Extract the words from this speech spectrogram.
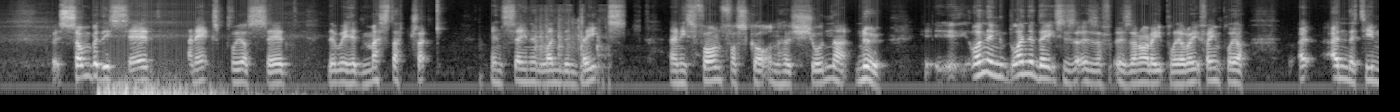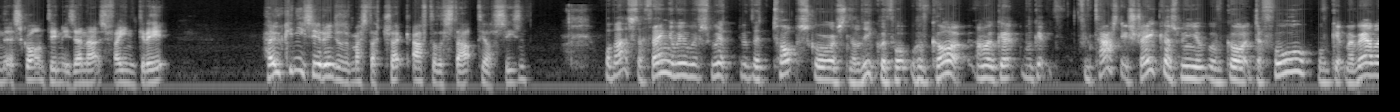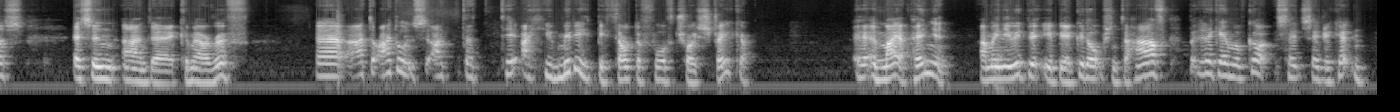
but somebody said, an ex player said, that we had missed a trick in signing Lyndon Dykes, and his form for Scotland has shown that. No, Lyndon Lyndon Dykes is, is, a, is an all right player, right, fine player. In the team, that the Scotland team he's in, that's fine, great. How can you say Rangers have missed a trick after the start to our season? Well, that's the thing. I mean, we've, we're the top scorers in the league with what we've got, and we've got we've got fantastic strikers. Mean, we've got Defoe, we've got Morelos, Itten, and uh, Kemar Roofe. Uh, I, don't, I don't. I, I, I, he maybe be third or fourth choice striker, in my opinion. I mean, he would be he'd be a good option to have. But then again, we've got Cedric Itten,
